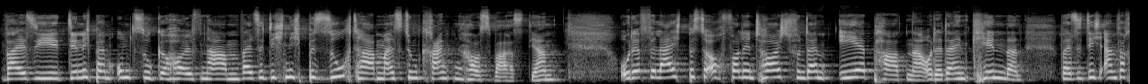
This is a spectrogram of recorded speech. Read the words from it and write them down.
weil sie dir nicht beim Umzug geholfen haben, weil sie dich nicht besucht haben, als du im Krankenhaus warst, ja. Oder vielleicht bist du auch voll enttäuscht von deinem Ehepartner oder deinen Kindern, weil sie dich einfach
